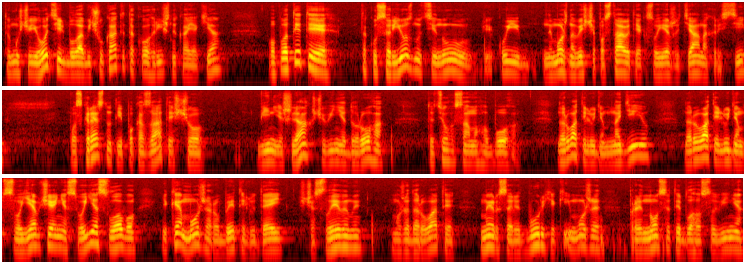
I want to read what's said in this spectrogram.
Тому що його ціль була відшукати такого грішника, як я, оплатити таку серйозну ціну, якої не можна вище поставити, як своє життя на Христі, воскреснути і показати, що Він є шлях, що Він є дорога до цього самого Бога. Дарувати людям надію, дарувати людям своє вчення, своє слово, яке може робити людей щасливими, може дарувати мир серед бурь, який може приносити благословіння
